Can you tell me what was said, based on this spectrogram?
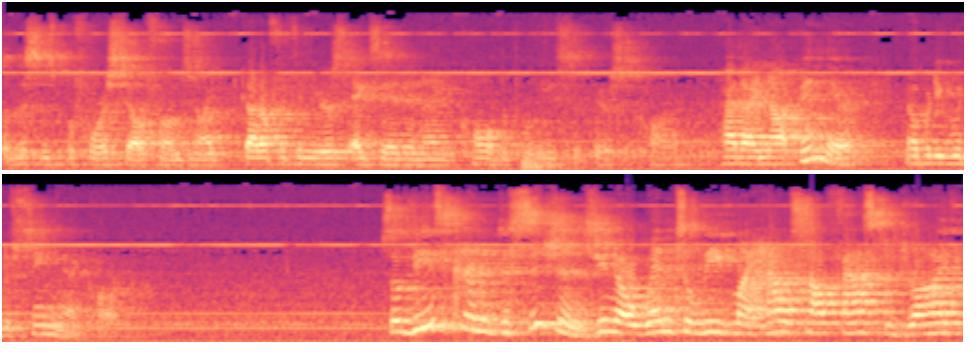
So this is before cell phones. And I got off at the nearest exit and I called the police if there's a car. Had I not been there, nobody would have seen that car. So these kind of decisions, you know, when to leave my house, how fast to drive,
